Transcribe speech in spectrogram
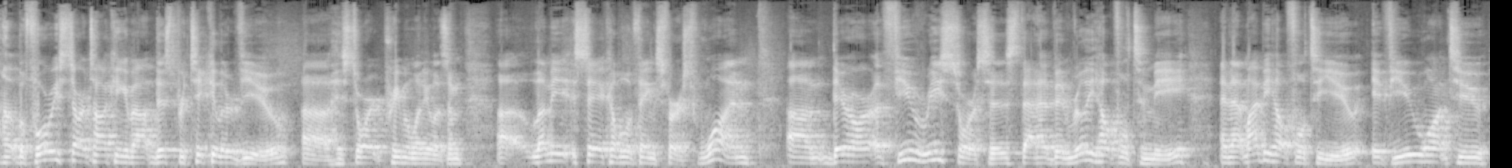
uh, before we start talking about this particular view, uh, historic premillennialism, uh, let me say a couple of things first. One, um, there are a few resources that have been really helpful to me and that might be helpful to you if you want to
